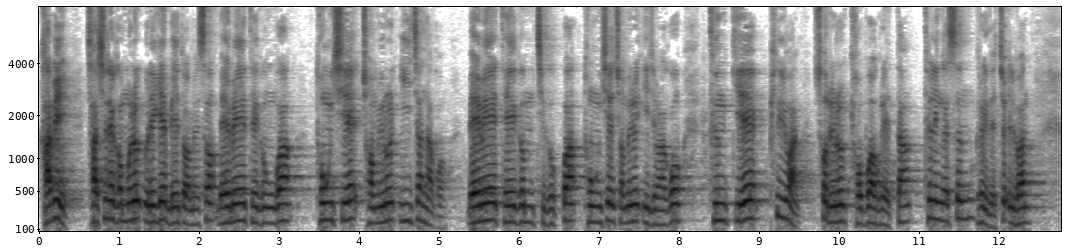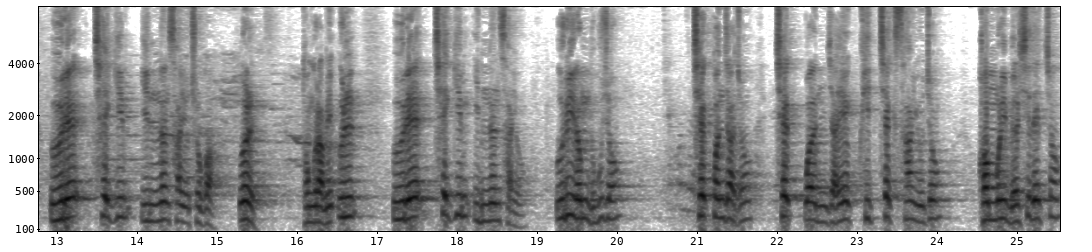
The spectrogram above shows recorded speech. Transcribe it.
갑이 자신의 건물을 을에게 매도하면서 매매 대금과 동시에 점유를 이전하고 매매 대금 지급과 동시에 점유를 이전하고 등기에 필요한 서류를 교부하기로 했다. 틀린 것은 그렇게 됐죠. 1번 을의 책임 있는 사유 주거 을 동그라미 을 을의 책임 있는 사유 을이 이러면 누구죠? 채권자죠. 채권자의 귀책 사유죠. 건물이 멸시됐죠.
